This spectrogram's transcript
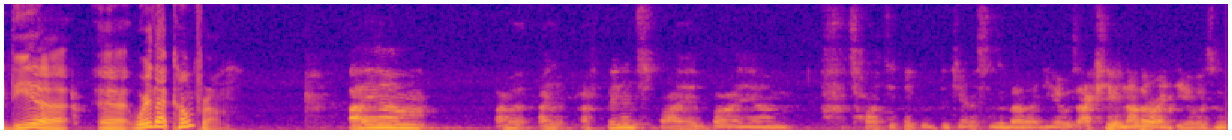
idea uh, where'd that come from I um, I, I I've been inspired by um. It's hard to think of the genesis of that idea. It was actually another idea. It was a,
